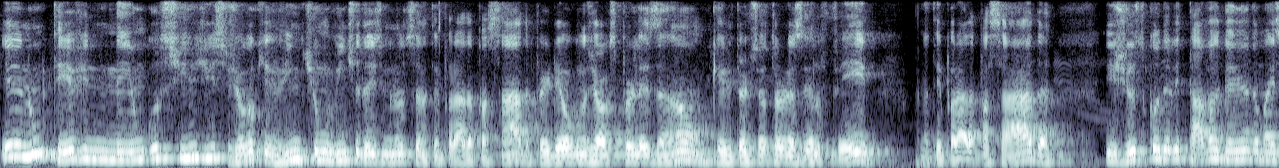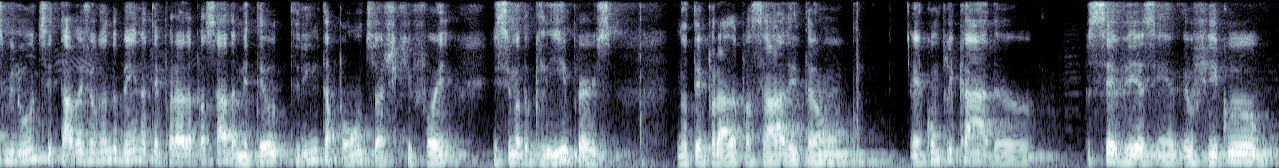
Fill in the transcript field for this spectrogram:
ele não teve nenhum gostinho disso. Jogou que 21, 22 minutos na temporada passada, perdeu alguns jogos por lesão, que ele torceu o tornozelo feio na temporada passada. E justo quando ele estava ganhando mais minutos e estava jogando bem na temporada passada, meteu 30 pontos, acho que foi, em cima do Clippers na temporada passada. Então é complicado. Você vê assim, eu fico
